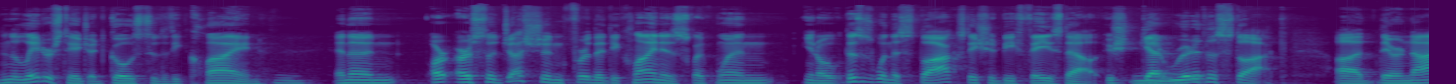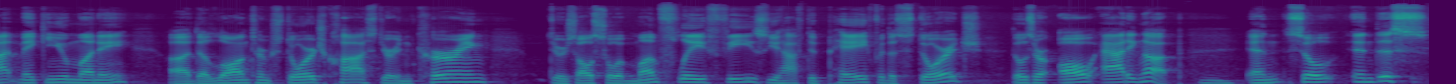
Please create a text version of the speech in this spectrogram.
in the later stage, it goes to the decline. Hmm. And then our, our suggestion for the decline is like when, you know, this is when the stocks, they should be phased out. You should get rid of the stock. Uh, they're not making you money. Uh, the long term storage costs you're incurring. There's also a monthly fees you have to pay for the storage. Those are all adding up. And so in this,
